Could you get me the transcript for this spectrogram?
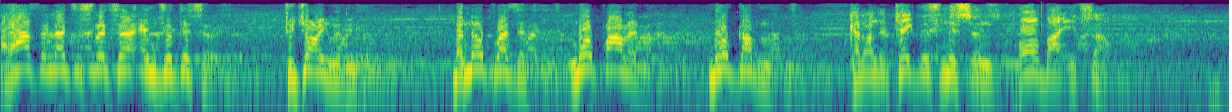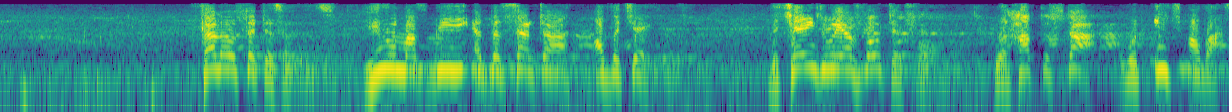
I ask the legislature and judiciary to join with me. But no president, no parliament, no government can undertake this mission all by itself. Fellow citizens, you must be at the center of the change. The change we have voted for will have to start with each of us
